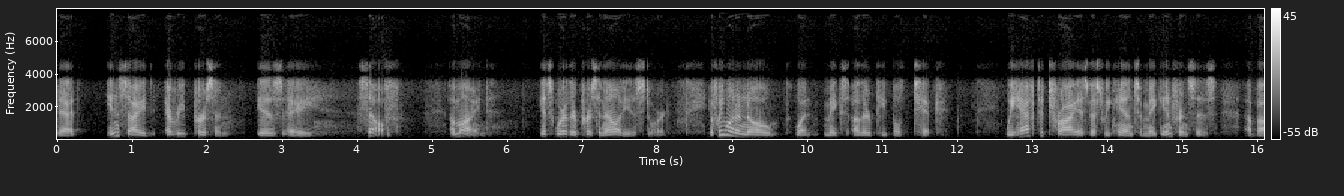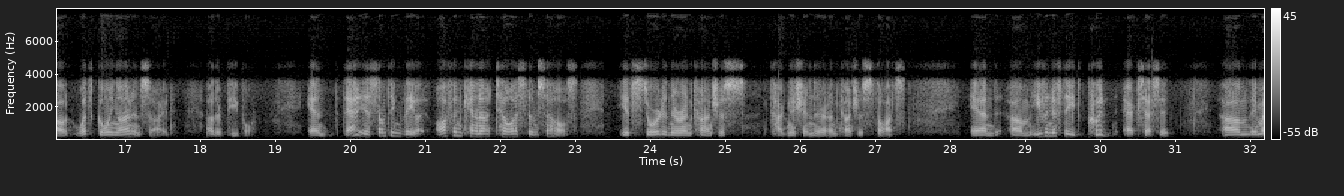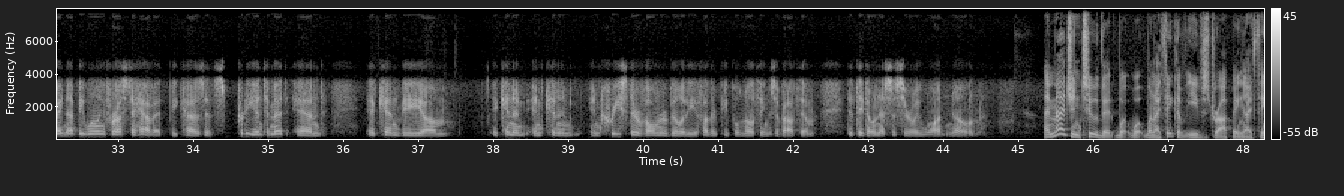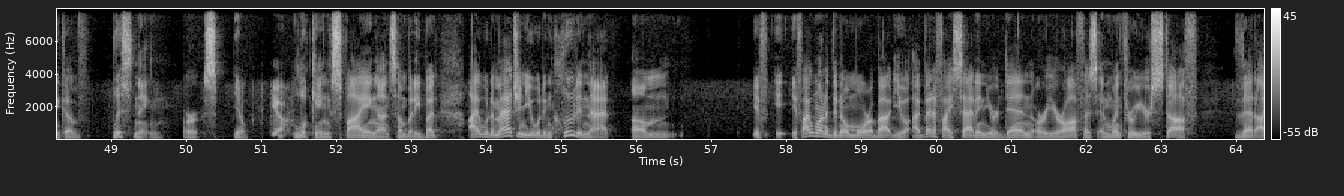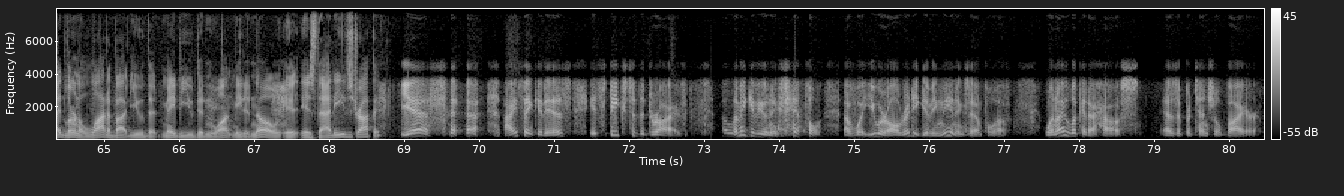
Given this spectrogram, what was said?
that inside every person is a self, a mind. It's where their personality is stored. If we want to know what makes other people tick, we have to try as best we can to make inferences about what's going on inside other people. And that is something they often cannot tell us themselves. It's stored in their unconscious cognition, their unconscious thoughts. And um, even if they could access it, um, they might not be willing for us to have it because it's pretty intimate and it can be um, it can and can increase their vulnerability if other people know things about them that they don't necessarily want known. I imagine too that w- w- when I think of eavesdropping, I think of listening or you know yeah. looking, spying on somebody. But I would imagine you would include in that um, if if I wanted to know more about you, I bet if I sat in your den or your office and went through your stuff, that I'd learn a lot about you that maybe you didn't want me to know. Is, is that eavesdropping? Yes, I think it is. It speaks to the drive. Uh, let me give you an example of what you were already giving me an example of. When I look at a house as a potential buyer,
